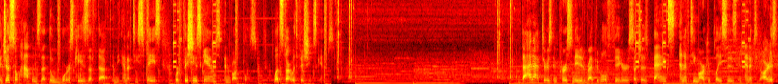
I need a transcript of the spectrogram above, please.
It just so happens that the worst cases of theft in the NFT space were phishing scams and rug pulls. Let's start with phishing scams. Bad actors impersonated reputable figures such as banks, NFT marketplaces, and NFT artists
